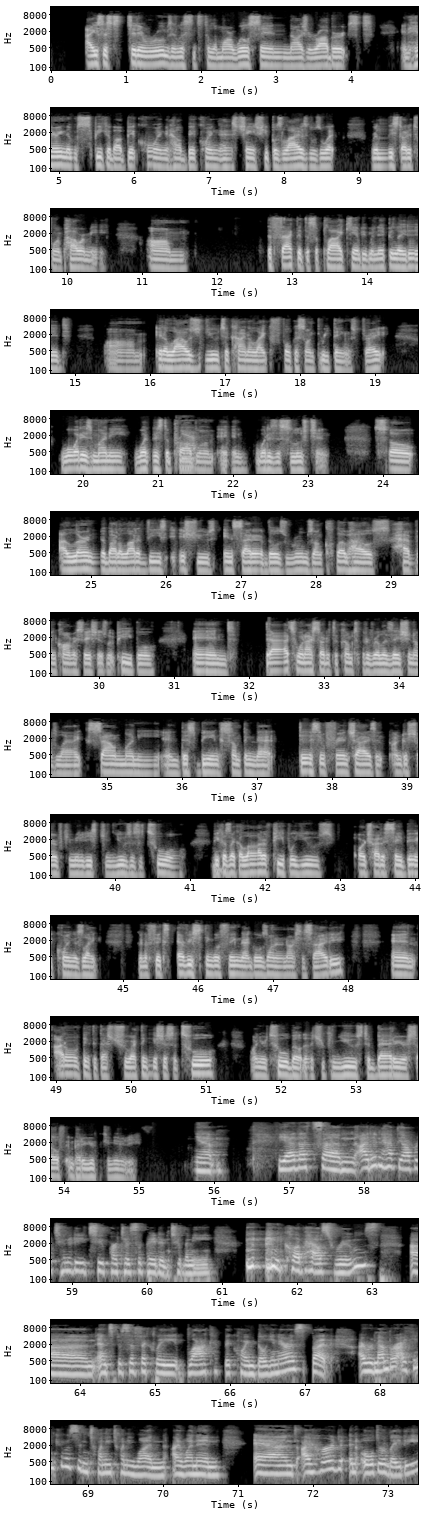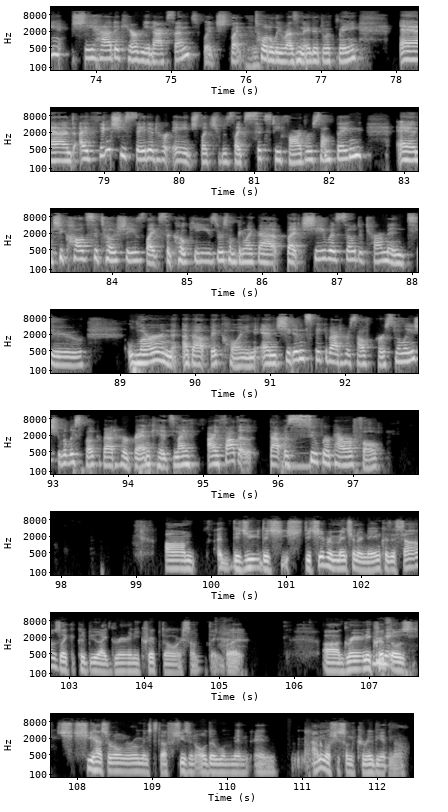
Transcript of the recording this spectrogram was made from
I used to sit in rooms and listen to Lamar Wilson, Naja Roberts, and hearing them speak about Bitcoin and how Bitcoin has changed people's lives was what really started to empower me. Um, the fact that the supply can't be manipulated, um, it allows you to kind of like focus on three things, right? what is money, what is the problem, yeah. and what is the solution. So I learned about a lot of these issues inside of those rooms on Clubhouse, having conversations with people. And that's when I started to come to the realization of like sound money and this being something that disenfranchised and underserved communities can use as a tool. Because like a lot of people use or try to say Bitcoin is like going to fix every single thing that goes on in our society. And I don't think that that's true. I think it's just a tool on your tool belt that you can use to better yourself and better your community. Yeah. Yeah, that's um I didn't have the opportunity to participate in too many clubhouse rooms um, and specifically Black Bitcoin billionaires. But I remember, I think it was in 2021, I went in and I heard an older lady. She had a Caribbean accent, which like mm-hmm. totally resonated with me. And I think she stated her age, like she was like 65 or something. And she called Satoshi's like Sakokis or something like that. But she was so determined to learn about Bitcoin. And she didn't speak about herself personally. She really spoke about her grandkids. And I, I thought that that was super powerful. Um, did you did she did she ever mention her name? Because it sounds like it could be like Granny Crypto or something. But uh, Granny Crypto's she has her own room and stuff. She's an older woman, and I don't know if she's from the Caribbean though.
